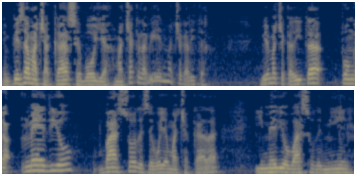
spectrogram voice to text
empieza a machacar cebolla. Macháquela bien machacadita. Bien machacadita. Ponga medio vaso de cebolla machacada y medio vaso de miel.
